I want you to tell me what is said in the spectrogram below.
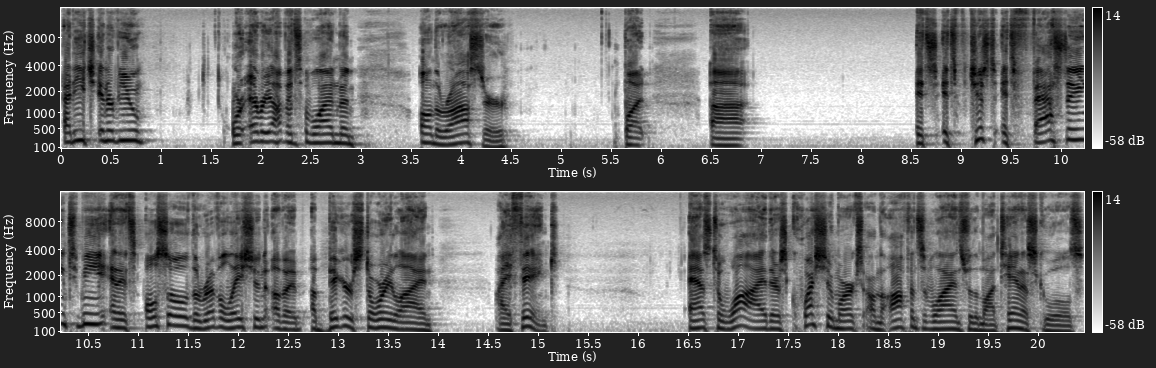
at each interview or every offensive lineman on the roster. But uh, it's it's just it's fascinating to me, and it's also the revelation of a, a bigger storyline, I think, as to why there's question marks on the offensive lines for the Montana schools.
